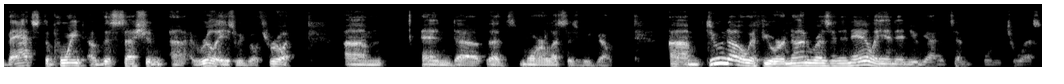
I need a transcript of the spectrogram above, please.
that's the point of this session, uh, really, as we go through it. Um, and uh, that's more or less as we go. Um, do know if you're a non-resident alien and you got a 1042S,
